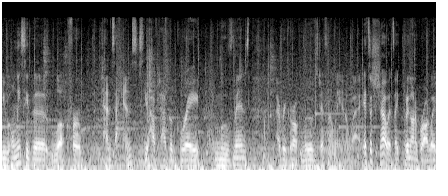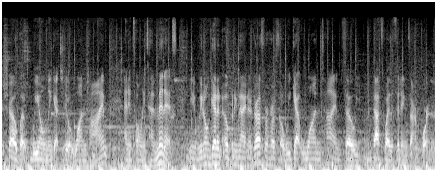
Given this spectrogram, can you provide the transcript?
You only see the look for 10 seconds. You have to have a great movement. Every girl moves differently in a way. It's a show. It's like putting on a Broadway show, but we only get to do it one time, and it's only 10 minutes. You know, we don't get an opening night and a dress rehearsal. We get one time, so that's why the fittings are important.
